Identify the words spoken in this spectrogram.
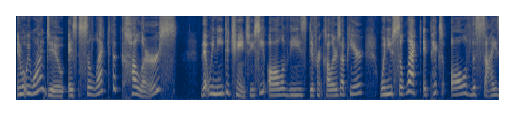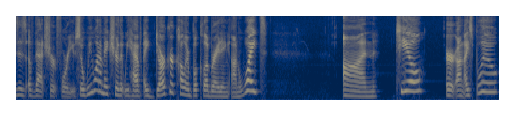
And what we want to do is select the colors that we need to change. So you see all of these different colors up here. When you select, it picks all of the sizes of that shirt for you. So we want to make sure that we have a darker color book club writing on white, on teal, or on ice blue,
